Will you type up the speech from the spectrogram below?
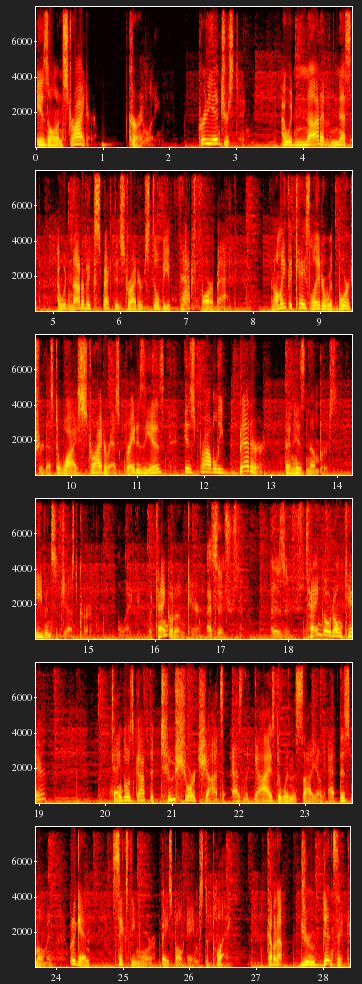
is on Strider currently. Pretty interesting. I would not have nece- I would not have expected Strider to still be that far back. And I'll make the case later with Borchard as to why Strider, as great as he is, is probably better than his numbers even suggest currently. I like it. But Tango doesn't care. That's interesting. That is interesting. Tango don't care. Tango's got the two short shots as the guys to win the Cy Young at this moment. But again, 60 more baseball games to play. Coming up, Drew Dinsick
